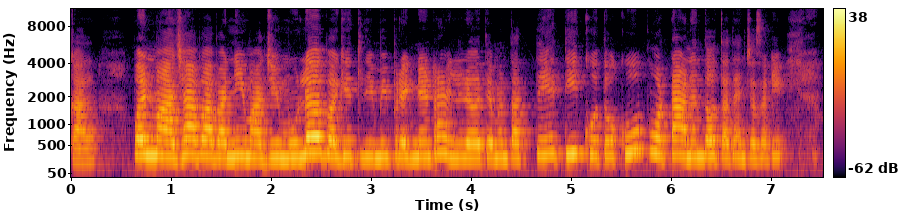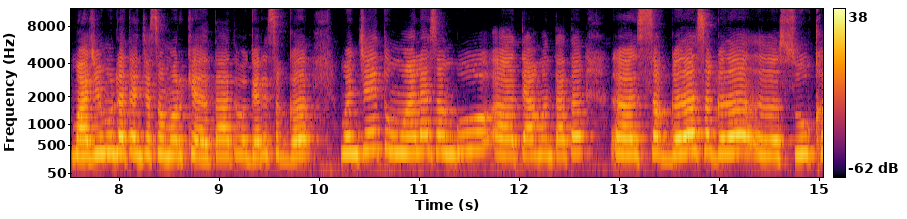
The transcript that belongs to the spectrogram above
काळ. पण माझ्या बाबांनी माझी मुलं बघितली मी प्रेग्नेंट राहिलेलं होते म्हणतात ते ती खो तो खूप मोठा आनंद होता त्यांच्यासाठी. माझी मुलं त्यांच्यासमोर खेळतात वगैरे सगळं. म्हणजे तुम्हाला सांगू त्या म्हणतात सगळं सगळं सुख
